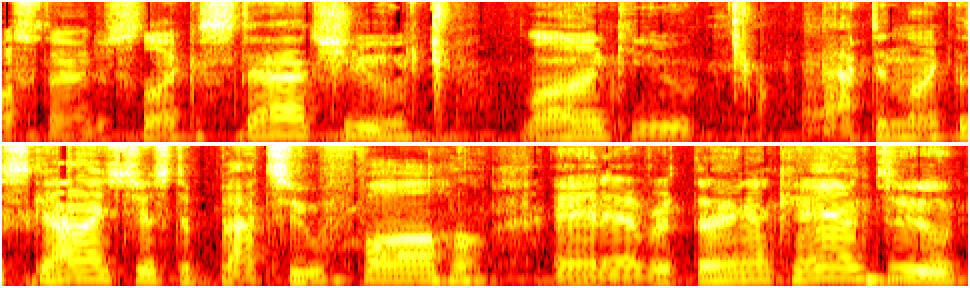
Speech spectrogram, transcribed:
I'll stand just like a statue, like you. Acting like the sky's just about to fall, and everything I can do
